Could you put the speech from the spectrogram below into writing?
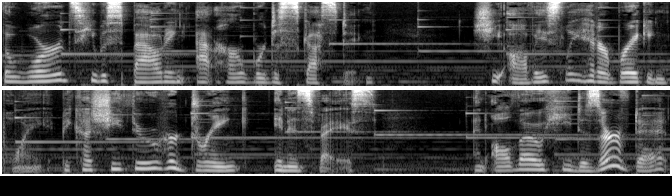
The words he was spouting at her were disgusting. She obviously hit her breaking point because she threw her drink in his face. And although he deserved it,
